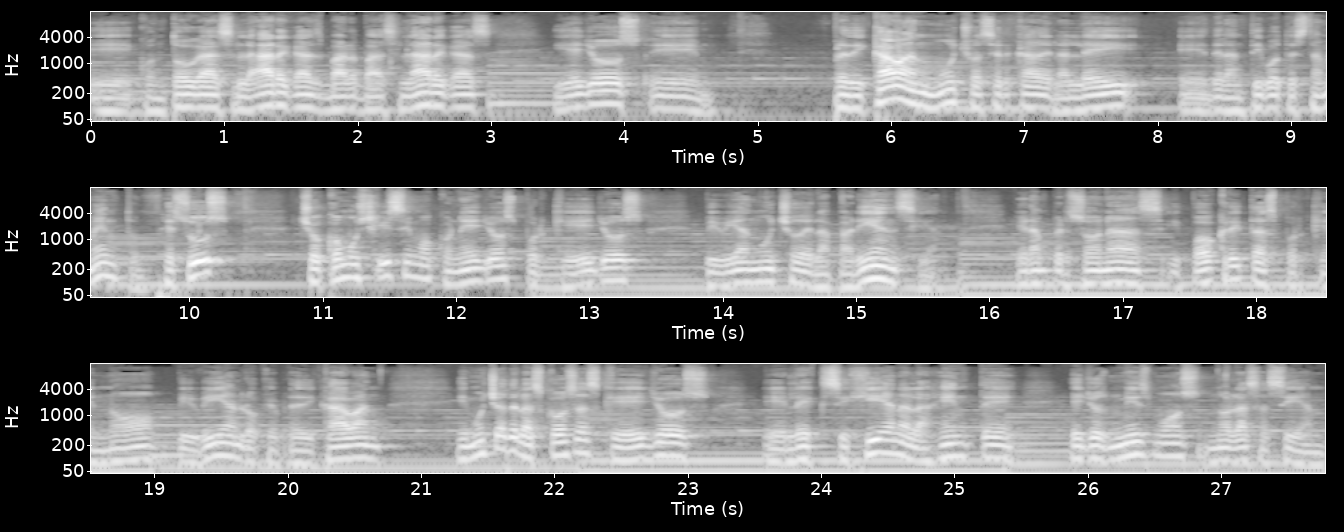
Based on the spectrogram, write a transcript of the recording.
eh, con togas largas, barbas largas, y ellos eh, predicaban mucho acerca de la ley eh, del Antiguo Testamento. Jesús chocó muchísimo con ellos porque ellos vivían mucho de la apariencia. Eran personas hipócritas porque no vivían lo que predicaban y muchas de las cosas que ellos le exigían a la gente, ellos mismos no las hacían.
